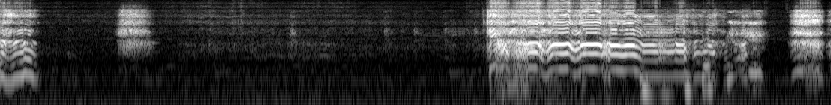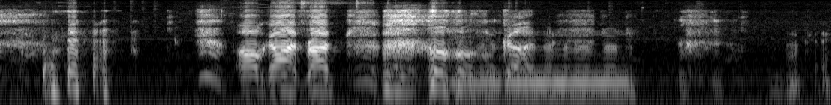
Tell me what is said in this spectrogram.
oh god, run. Oh no, god, no, no, no, no, no. Okay.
